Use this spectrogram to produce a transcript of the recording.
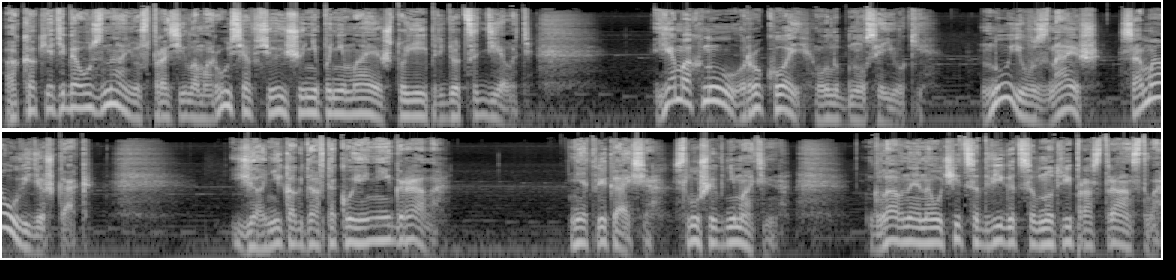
«А как я тебя узнаю?» — спросила Маруся, все еще не понимая, что ей придется делать. «Я махну рукой», — улыбнулся Юки. Ну и узнаешь, сама увидишь как. Я никогда в такое не играла. Не отвлекайся, слушай внимательно. Главное научиться двигаться внутри пространства.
